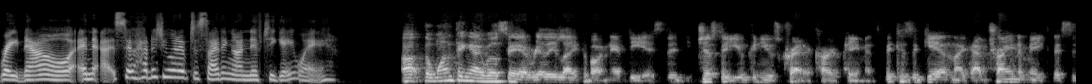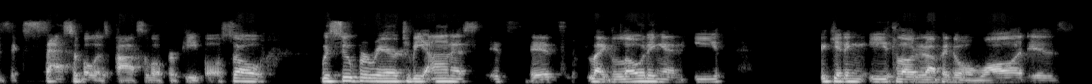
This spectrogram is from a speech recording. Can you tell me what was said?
right now. And uh, so, how did you end up deciding on Nifty Gateway? Uh, the one thing I will say I really like about Nifty is that just that you can use credit card payments because again, like I'm trying to make this as accessible as possible for people. So with SuperRare, to be honest, it's it's like loading an ETH, getting ETH loaded up into a wallet is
